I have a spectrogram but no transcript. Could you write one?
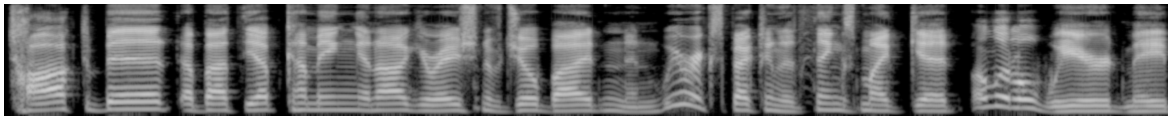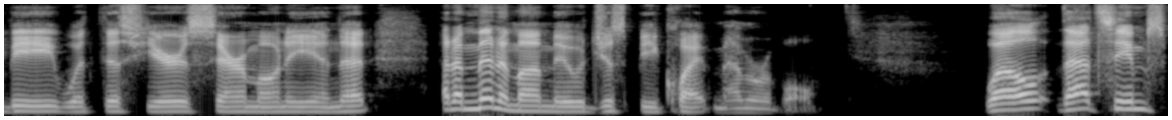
talked a bit about the upcoming inauguration of Joe Biden, and we were expecting that things might get a little weird maybe with this year's ceremony, and that at a minimum, it would just be quite memorable. Well, that seems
